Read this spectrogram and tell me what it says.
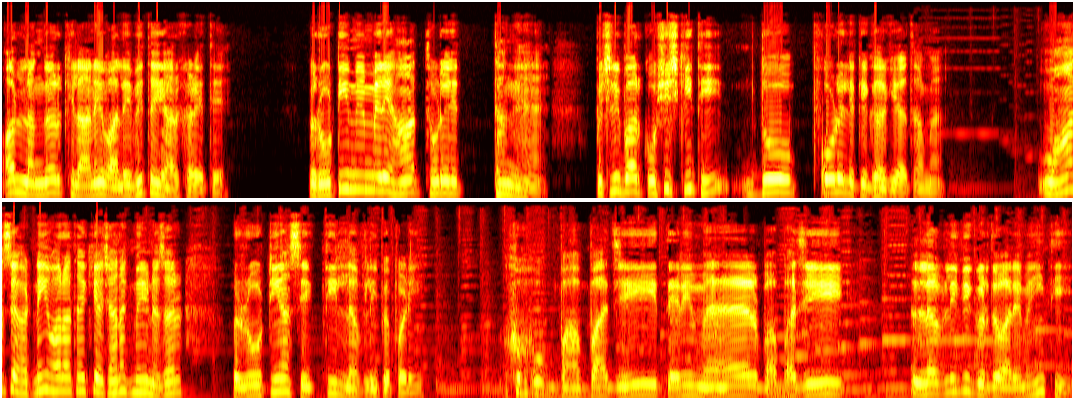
और लंगर खिलाने वाले भी तैयार खड़े थे। रोटी में मेरे हाथ थोड़े तंग हैं। पिछली बार कोशिश की थी, दो फोड़े लेके घर गया था मैं। वहाँ से हटने ही वाला था कि अचानक मेरी नज़र रोटियाँ सेकती लवली पे पड़ी। ओ, बाबा जी, तेरी मेहर, बाबा जी। लवली भी गुरुद्वारे में ही थी।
